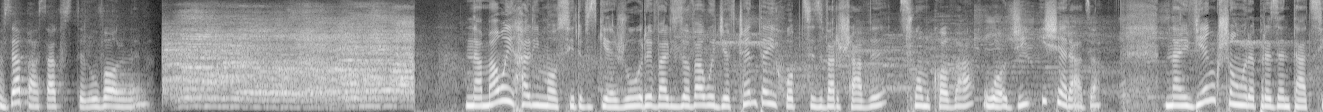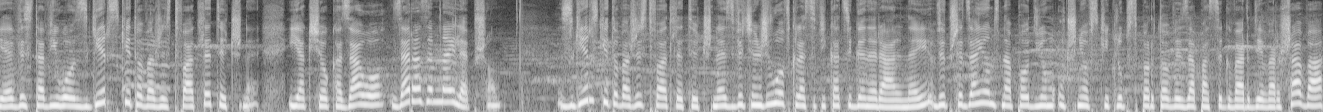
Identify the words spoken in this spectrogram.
w zapasach w stylu wolnym. Na małej hali Mosir w Zgierzu rywalizowały dziewczęta i chłopcy z Warszawy, Słomkowa, Łodzi i Sieradza. Największą reprezentację wystawiło Zgierskie Towarzystwo Atletyczne i jak się okazało, zarazem najlepszą. Zgierskie Towarzystwo Atletyczne zwyciężyło w klasyfikacji generalnej, wyprzedzając na podium uczniowski klub sportowy Zapasy Gwardie Warszawa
